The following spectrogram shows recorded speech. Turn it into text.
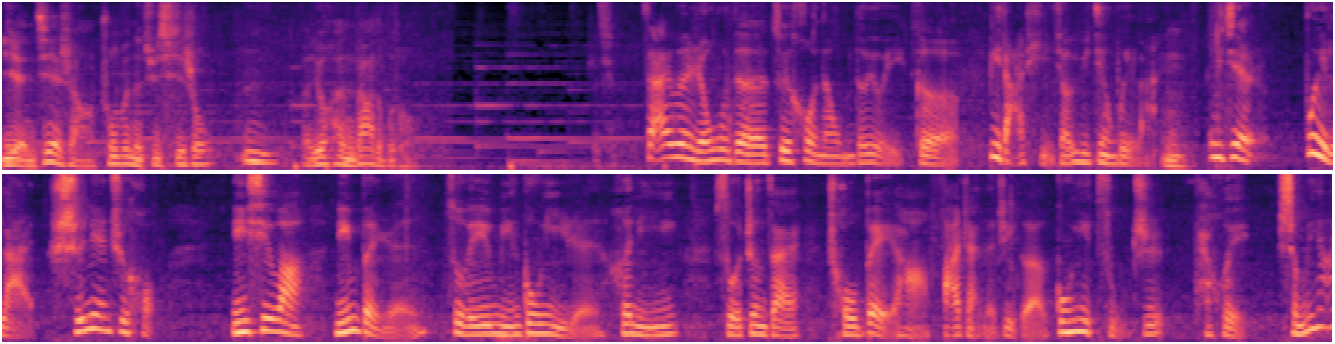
眼界上充分的去吸收，嗯，有很大的不同。在爱问人物的最后呢，我们都有一个必答题，叫预见未来。嗯，预见未来十年之后，您希望您本人作为一名公益人和您所正在筹备哈、发展的这个公益组织，它会什么样？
